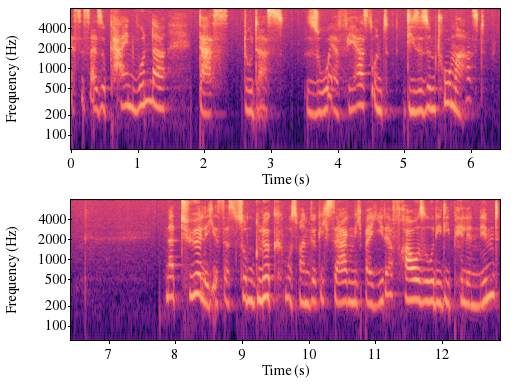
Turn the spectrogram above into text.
Es ist also kein Wunder, dass du das so erfährst und diese Symptome hast. Natürlich ist das zum Glück, muss man wirklich sagen, nicht bei jeder Frau so, die die Pille nimmt.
